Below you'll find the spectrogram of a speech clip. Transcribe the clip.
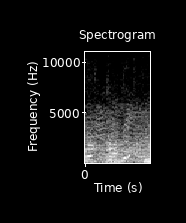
Oh,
